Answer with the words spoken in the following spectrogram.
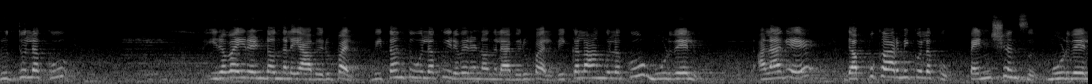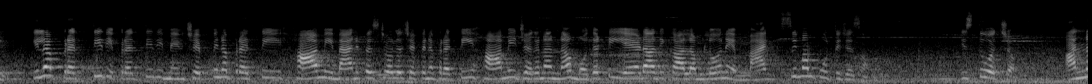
వృద్ధులకు ఇరవై రెండు వందల యాభై రూపాయలు వితంతువులకు ఇరవై రెండు వందల యాభై రూపాయలు వికలాంగులకు మూడు వేలు. అలాగే డప్పు కార్మికులకు పెన్షన్స్ మూడు వేలు. ఇలా ప్రతిదీ ప్రతిదీ మేము చెప్పిన ప్రతి హామీ మేనిఫెస్టోలో చెప్పిన ప్రతి హామీ జగనన్న మొదటి ఏడాది కాలంలోనే మ్యాక్సిమం పూర్తి చేసాం ఇస్తూ వచ్చాం. అన్న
